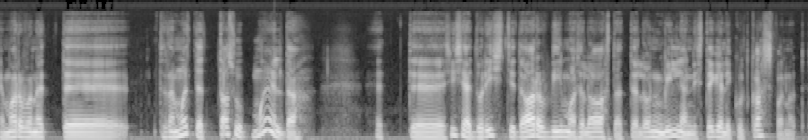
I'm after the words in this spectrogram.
ja ma arvan, et eh, seda mõtet tasub mõelda, et siseturistide arv viimasel aastatel on Viljandis tegelikult kasvanud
